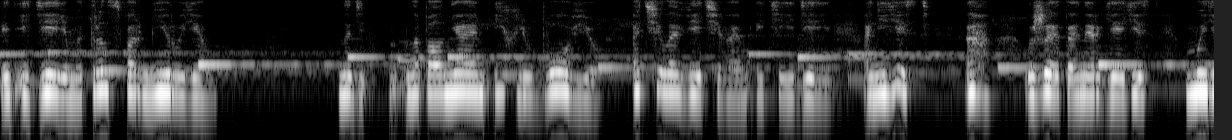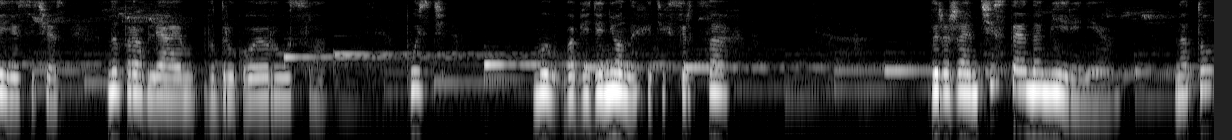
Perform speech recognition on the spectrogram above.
идеи, мы трансформируем, наполняем их любовью, очеловечиваем эти идеи. Они есть, уже эта энергия есть, мы ее сейчас направляем в другое русло. Пусть мы в объединенных этих сердцах выражаем чистое намерение на то,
